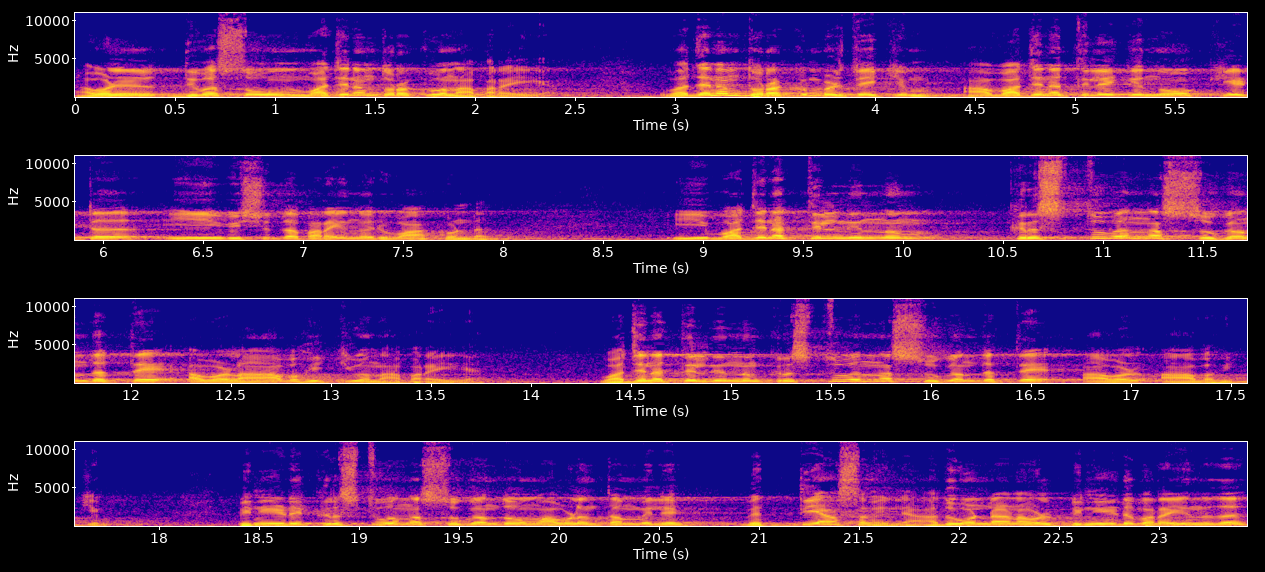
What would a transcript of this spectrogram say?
അവൾ ദിവസവും വചനം തുറക്കുമെന്നാണ് പറയുക. വചനം തുറക്കുമ്പോഴത്തേക്കും ആ വചനത്തിലേക്ക് നോക്കിയിട്ട് ഈ വിശുദ്ധ പറയുന്ന ഒരു വാക്കുണ്ട്. ഈ വചനത്തിൽ നിന്നും ക്രിസ്തു എന്ന സുഗന്ധത്തെ അവൾ ആവഹിക്കുമെന്നാണ് പറയുക. വചനത്തിൽ നിന്നും ക്രിസ്തു എന്ന സുഗന്ധത്തെ അവൾ ആവഹിക്കും. പിന്നീട് ക്രിസ്തു എന്ന സുഗന്ധവും അവളും തമ്മിൽ വ്യത്യാസമില്ല. അതുകൊണ്ടാണ് അവൾ പിന്നീട് പറയുന്നത്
